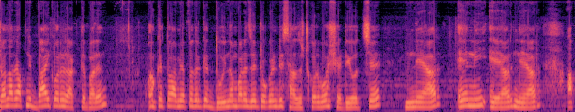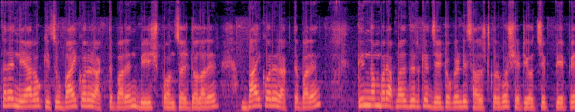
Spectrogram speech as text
ডলারে আপনি বাই করে রাখতে পারেন। ওকে তো আমি আপনাদেরকে দুই নম্বরে যে টোকেনটি সাজেস্ট করব, সেটি হচ্ছে নেয়ার এনই এয়ার নেয়ার। আপনারা নেয়ারও কিছু বাই করে রাখতে পারেন, বিশ, পঞ্চাশ ডলারের বাই করে রাখতে পারেন। তিন নম্বরে আপনাদেরকে যে টোকেনটি সাজেস্ট করব, সেটি হচ্ছে পেপে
